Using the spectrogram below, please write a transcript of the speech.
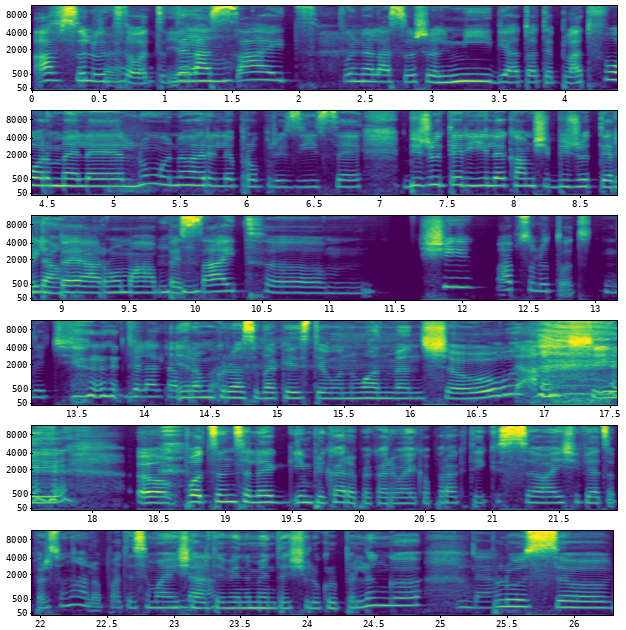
absolut Super. tot. De Eram... la site până la social media, toate platformele, lumânările propriu-zise, bijuteriile, cam și bijuterii da. pe aroma, mm-hmm. pe mhm. site, uh, și absolut tot. Deci, de la cap Eram curioasă dacă este un one-man show da. și uh, pot să înțeleg implicarea pe care o ai, că practic să ai și viața personală, poate să mai ai da. și alte evenimente și lucruri pe lângă, da. plus uh,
